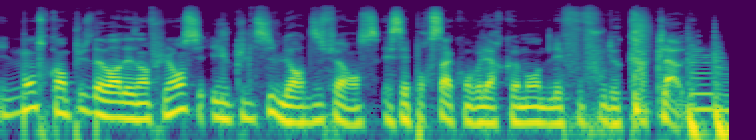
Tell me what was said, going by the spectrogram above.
il montre qu'en plus d'avoir des influences, ils cultivent leurs différences. Et c'est pour ça qu'on vous les recommande, les foufous de Crack Cloud.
